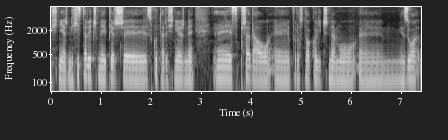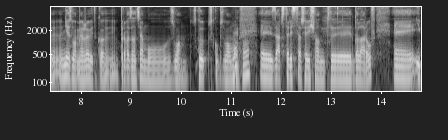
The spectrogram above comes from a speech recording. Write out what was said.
śnieżny, historyczny pierwszy skuter śnieżny sprzedał po prostu okolicznemu zło, nie złomiarzowi, tylko prowadzącemu złom, skup, złomu y, za 460 y, dolarów. Y, I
